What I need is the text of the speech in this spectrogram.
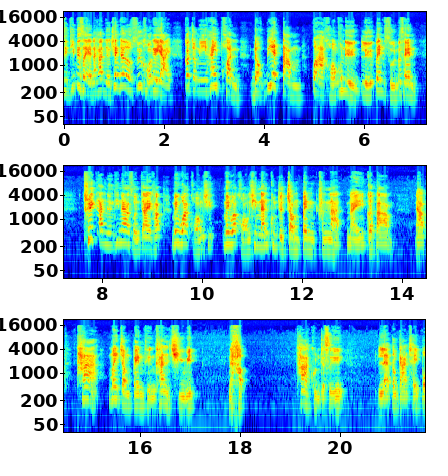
สิทธิพิเศษนะครับ อย่างเช่นถ้าเราซื้อของใหญ่ๆก็จะมีให้ผ่อนดอกเบี้ยต่ำกว่าของคนอื่น หรือเป็น0% ทริคอันหนึ่งที่น่าสนใจครับ ไม่ว่าของชิ้นไม่ว่าของชิ้นนั้นคุณจะจำเป็นขนาดไหนก็ตามนะครับ ถ้าไม่จำเป็นถึงขั้นชีวิตนะครับ ถ้าคุณจะซื้อ และต้องการใช้โปร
